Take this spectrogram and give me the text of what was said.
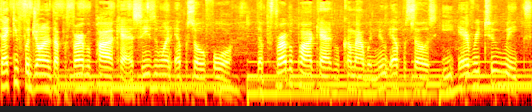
Thank you for joining the Preferable Podcast, Season 1, Episode 4. The Preferable Podcast will come out with new episodes every two weeks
